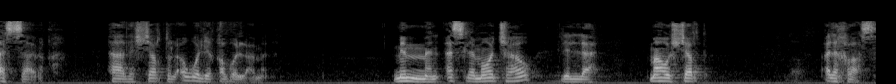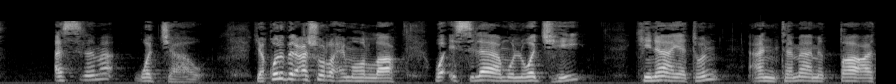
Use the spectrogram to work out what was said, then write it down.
السابقة. هذا الشرط الأول لقبول العمل. ممن أسلم وجهه لله. ما هو الشرط؟ الإخلاص. أسلم وجهه. يقول ابن عاشور رحمه الله وإسلام الوجه كناية عن تمام الطاعة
